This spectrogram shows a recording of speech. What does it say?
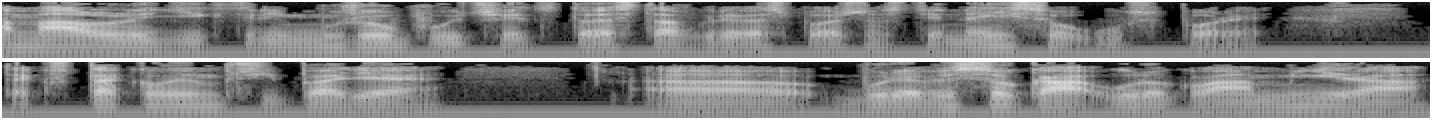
a málo lidí, kteří můžou půjčit, to je stav, kdy ve společnosti nejsou úspory, tak v takovém případě eh, bude vysoká úroková míra,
